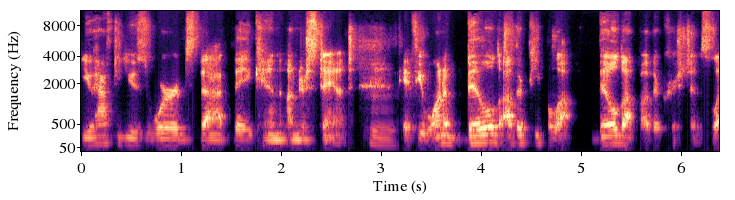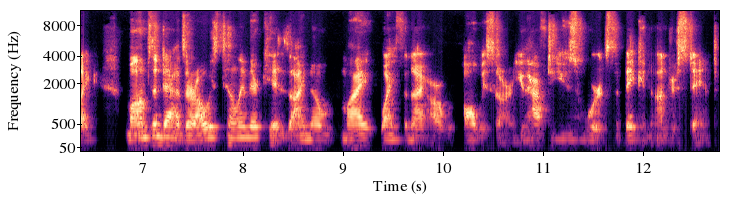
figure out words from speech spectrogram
you have to use words that they can understand. Hmm. If you want to build other people up, build up other Christians, like moms and dads are always telling their kids, I know my wife and I are always are. You have to use words that they can understand.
